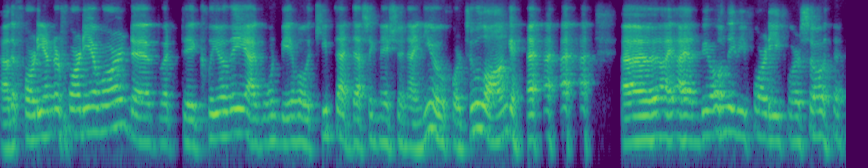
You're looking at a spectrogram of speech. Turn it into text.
uh, the 40 under 40 award, uh, but uh, clearly I won't be able to keep that designation I knew for too long. Uh, I, I'd be only be 40 for so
